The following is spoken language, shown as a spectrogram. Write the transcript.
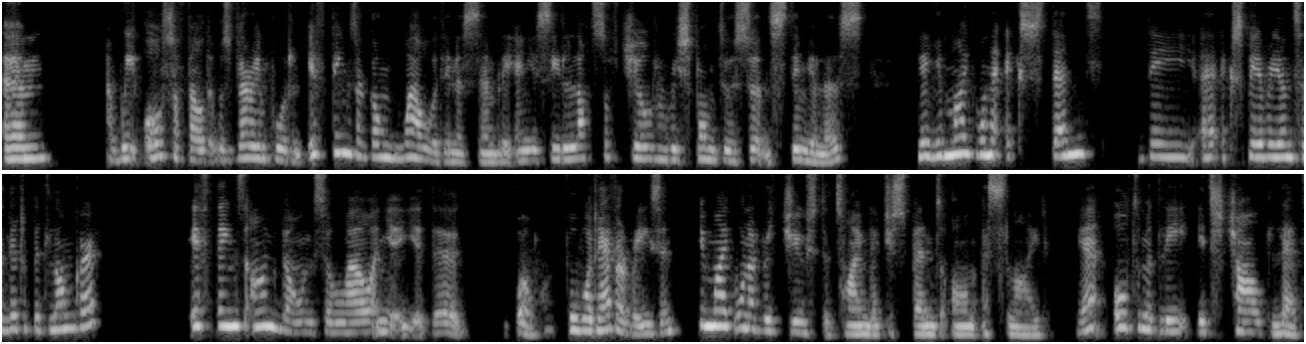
Um, we also felt it was very important if things are going well within assembly and you see lots of children respond to a certain stimulus yeah, you might want to extend the uh, experience a little bit longer. If things aren't going so well, and you, you the well, for whatever reason, you might want to reduce the time that you spend on a slide. Yeah, ultimately, it's child led.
